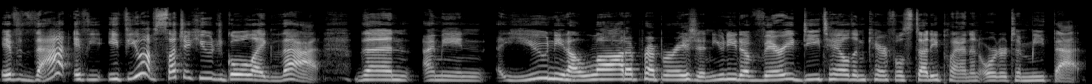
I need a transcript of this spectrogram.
if that, if you, if you have such a huge goal like that, then I mean, you need a lot of preparation. You need a very detailed and careful study plan in order to meet that.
